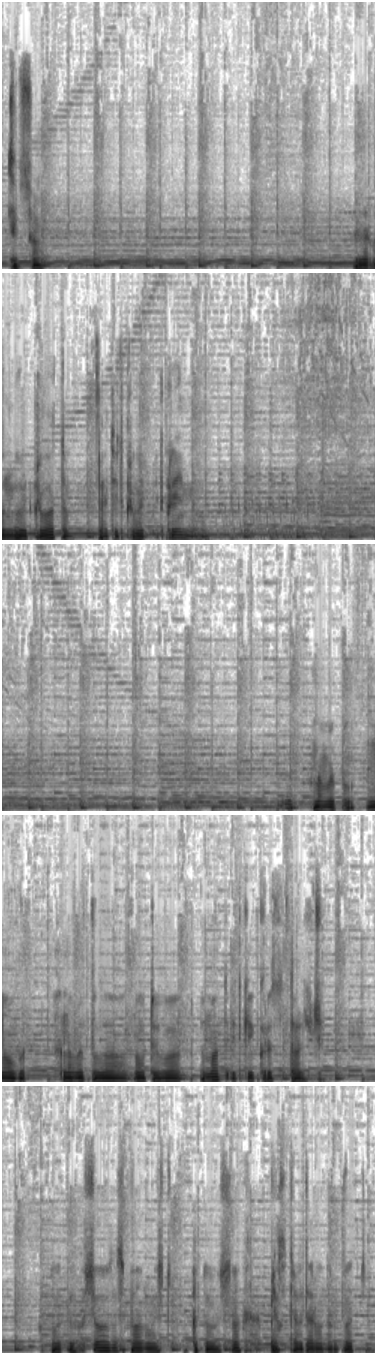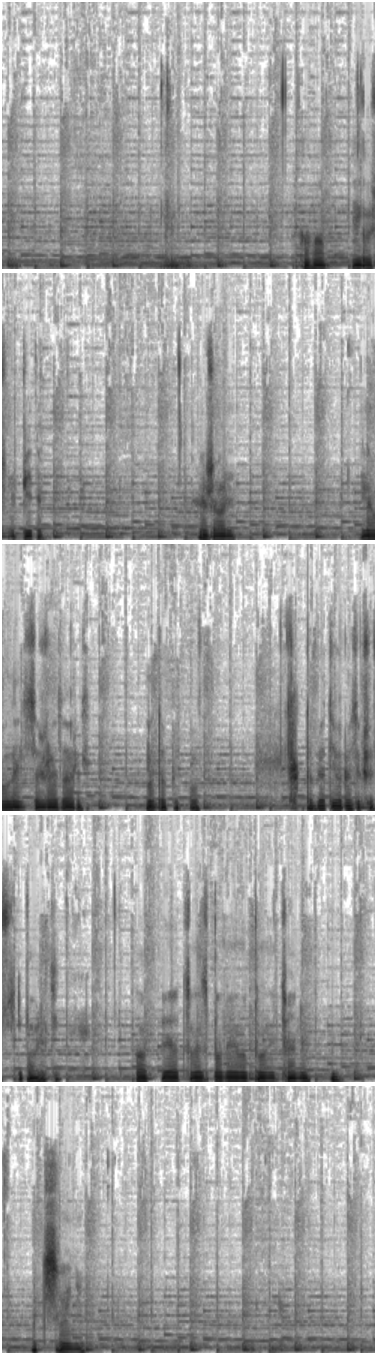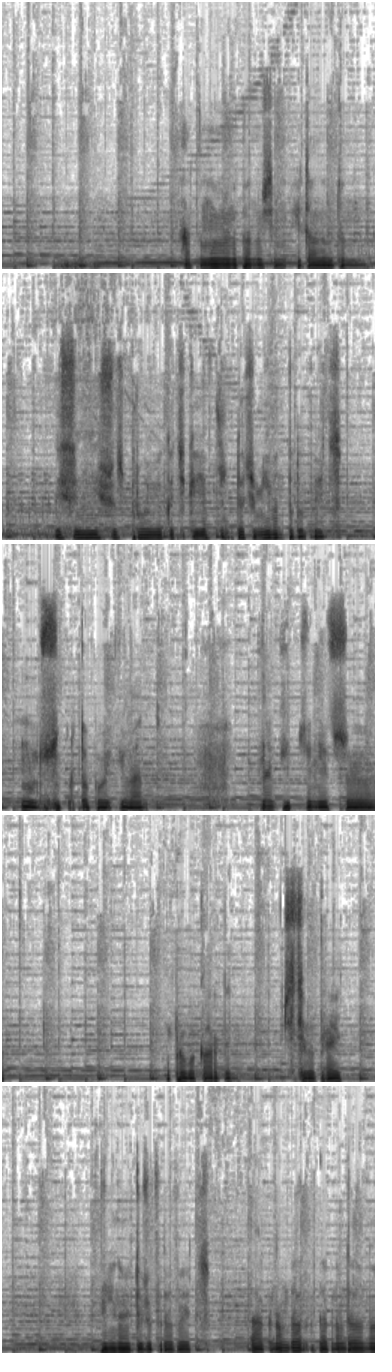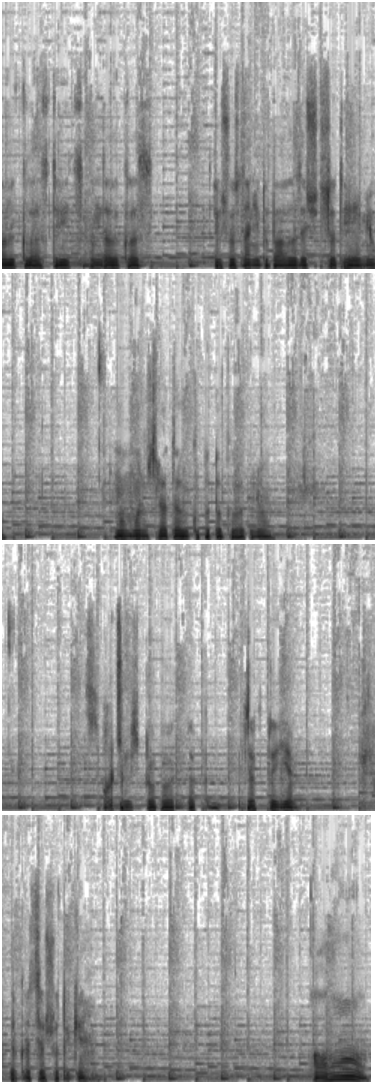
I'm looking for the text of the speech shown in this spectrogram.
Це що? Зараз будемо його відкривати. Давайте відкриємо його. Нам випало нове. Нам випало ноутовий автомат і такий кристальчик. От і все заспавнилось, тут то все. Бляха, треба наробити. Ага, дощ не піде. Жаль. Не оленься вже зараз. Ну добре, пов. Добре, я раз, якщо щось добавлять. Капець, не спали інопланетяни. От свині. А тому, напевно, всім і дали один найсильнішу зброю, яка тільки є. До мені івент подобається. Ну, супер топовий івент. Ліпше, ніж е, Проба Карден чи Стілебрейд. Мені навіть дуже подобається. Так, нам дали, так, нам дали новий клас, дивіться, нам дали клас. Той, що останній додали за 600 геймів. Ми можемо стріляти, купа топлива до нього. Хочу спробувати так. Так то є. Так, а це що таке? А,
